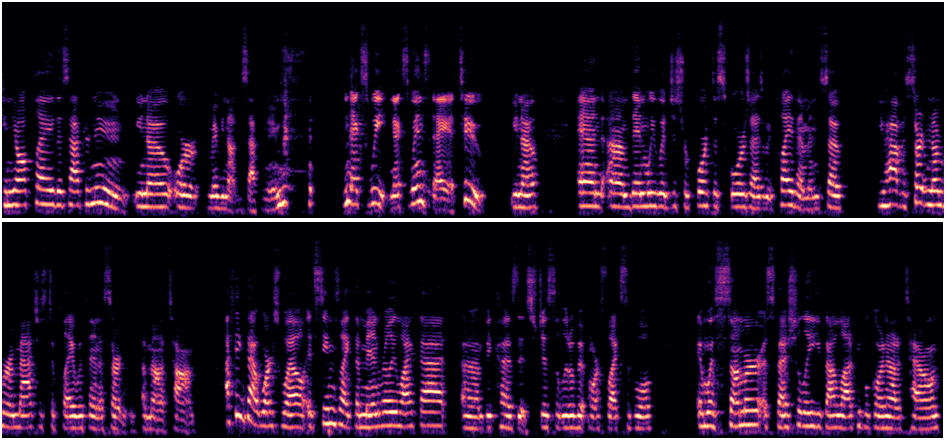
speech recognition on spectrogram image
can y'all play this afternoon? You know, or maybe not this afternoon, next week, next Wednesday at two, you know? And um, then we would just report the scores as we play them. And so you have a certain number of matches to play within a certain amount of time. I think that works well. It seems like the men really like that um, because it's just a little bit more flexible. And with summer, especially, you've got a lot of people going out of town.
